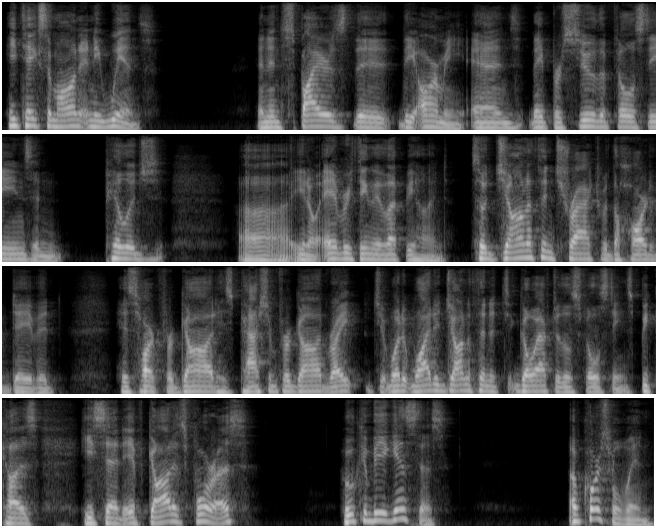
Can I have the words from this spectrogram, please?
He takes them on and he wins and inspires the the army and they pursue the Philistines and pillage uh, you know everything they left behind. So Jonathan tracked with the heart of David, his heart for God, his passion for God, right? What, why did Jonathan go after those Philistines? Because he said, if God is for us, who can be against us? Of course we'll win.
